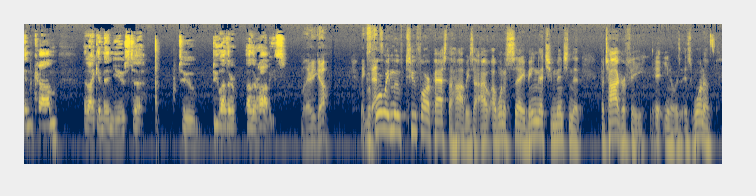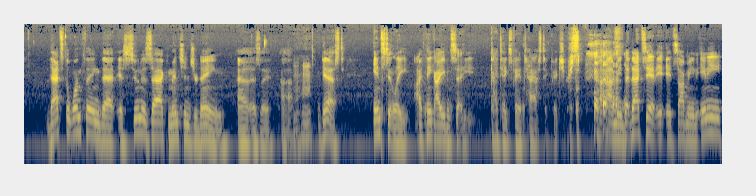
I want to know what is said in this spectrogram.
income that I can then use to to do other other hobbies. Well, there you go. Makes Before sense. we move too far past the hobbies, I, I want to say, being that you mentioned that photography, it, you know, is, is, one of that's the one thing that as soon as Zac mentions your name as, as a um, mm-hmm. guest, instantly, I think I even say, guy takes fantastic pictures. I mean, that, that's it. it. It's, I mean, any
